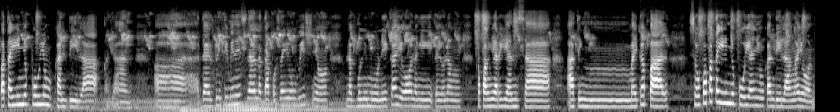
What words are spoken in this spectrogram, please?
patayin nyo po yung kandila. Ayan. Ah, dahil 20 minutes na, natapos na yung wish nyo, nagmuni-muni kayo, nangingi kayo ng kapangyarihan sa ating may kapal. So, papatayin nyo po yan yung kandila ngayon.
